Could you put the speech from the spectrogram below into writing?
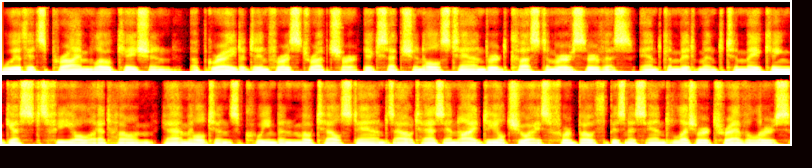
With its prime location, upgraded infrastructure, exceptional standard customer service, and commitment to making guests feel at home, Hamilton's Queanbeyan Motel stands out as an ideal choice for both business and leisure travelers.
